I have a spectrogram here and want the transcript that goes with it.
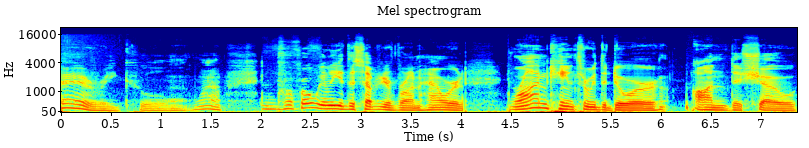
Very cool. Wow. Before we leave the subject of Ron Howard, Ron came through the door on the show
